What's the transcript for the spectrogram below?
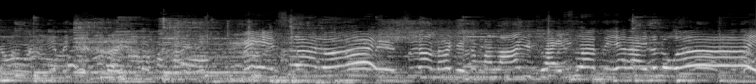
เนาะวันนี้ไม่เห็นเลยไม่เห็นเสื้อเลยเห็นเสื้อเลยเห็นจะมาไล่ใส่เสื้อสีอะไรแล้วลูกเอ้ย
